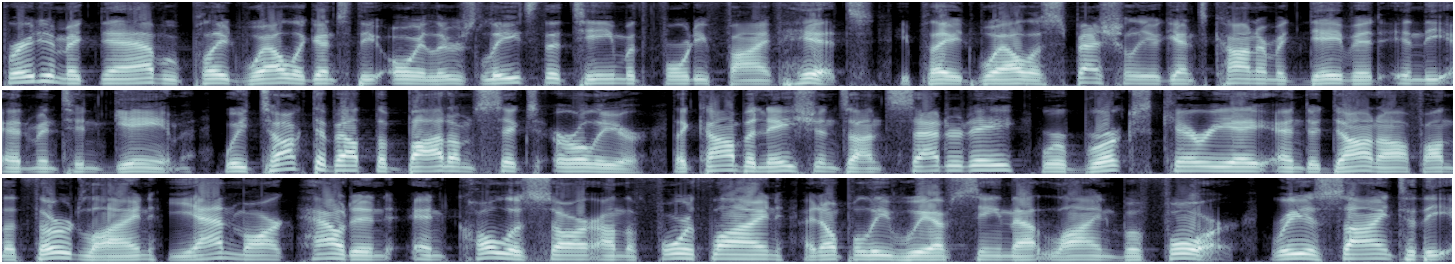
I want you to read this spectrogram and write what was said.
Brayden McNabb, who played well against the Oilers, leads the team with 45 hits. He played well, especially against Connor McDavid in the Edmonton game. We talked about the bottom six earlier. The combinations on Saturday were Brooks, Carrier, and Dadonov on the third line, Janmark, Howden, and Kolesar on the fourth line. I don't believe we have seen that line before. Reassigned to the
